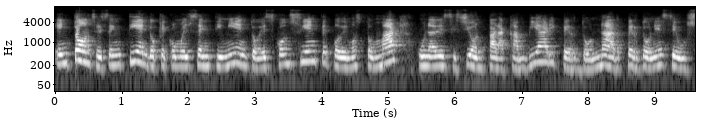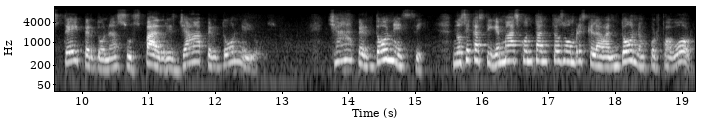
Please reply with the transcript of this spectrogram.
Entonces, entiendo que como el sentimiento es consciente, podemos tomar una decisión para cambiar y perdonar. Perdónese usted y perdona a sus padres. Ya, perdónelos. Ya, perdónese. No se castigue más con tantos hombres que la abandonan, por favor.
